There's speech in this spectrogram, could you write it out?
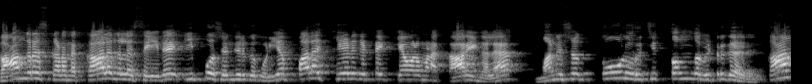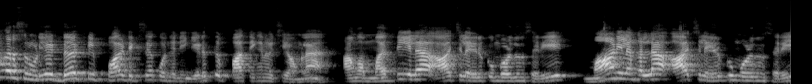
காங்கிரஸ் கடந்த காலங்கள்ல செய்த இப்போ செஞ்சிருக்கக்கூடிய பல கேடுகட்ட கேவலமான காரியங்களை மனுஷன் தோல் உரிச்சு தொங்க விட்டுருக்காரு காங்கிரசினுடைய டர்ட்டி பாலிடிக்ஸ கொஞ்சம் நீங்க எடுத்து பாத்தீங்கன்னு வச்சுக்கோங்களேன் அவங்க மத்தியில ஆட்சியில இருக்கும் பொழுதும் சரி மாநிலங்கள்ல ஆட்சியில இருக்கும் பொழுதும் சரி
